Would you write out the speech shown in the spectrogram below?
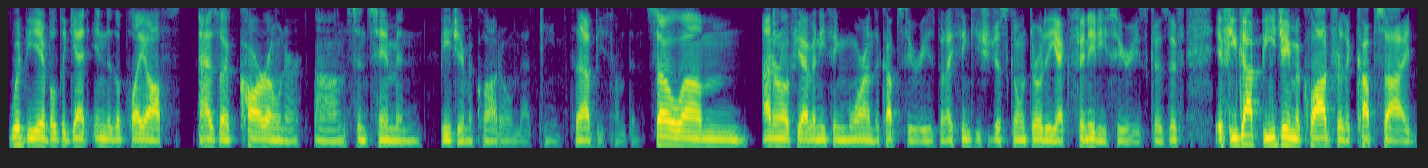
would be able to get into the playoffs as a car owner, um, since him and BJ McLeod own that team. So that'd be something. So um, I don't know if you have anything more on the Cup Series, but I think you should just go and throw to the Xfinity Series because if if you got BJ McLeod for the Cup side.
